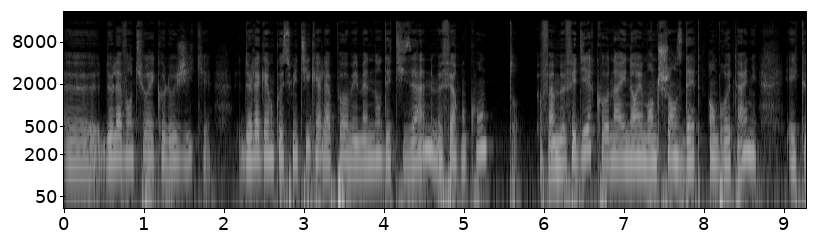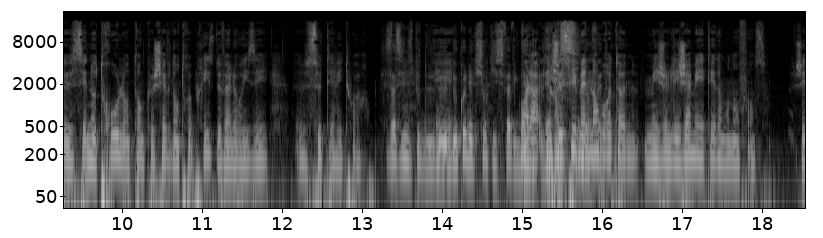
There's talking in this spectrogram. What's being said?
euh, de l'aventure écologique, de la gamme cosmétique à la pomme et maintenant des tisanes me fait rencontre enfin me fait dire qu'on a énormément de chance d'être en Bretagne et que c'est notre rôle en tant que chef d'entreprise de valoriser euh, ce territoire. C'est ça, c'est une espèce de, de, connexion qui se fait avec voilà, les, et je suis maintenant bretonne, mais je ne l'ai jamais été dans mon enfance. Je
